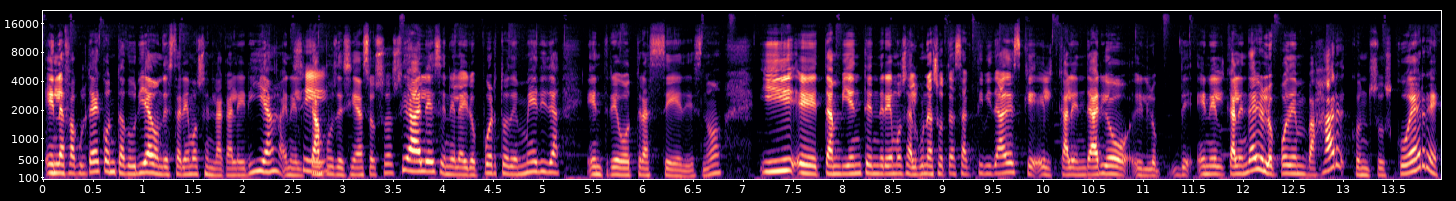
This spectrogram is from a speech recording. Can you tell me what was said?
en la Facultad de Contaduría, donde estaremos en la galería, en el campus de Ciencias Sociales, en el aeropuerto de Mérida, entre otras sedes, ¿no? Y eh, también tendremos algunas otras actividades que el calendario, eh, en el calendario lo pueden bajar con sus QR,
